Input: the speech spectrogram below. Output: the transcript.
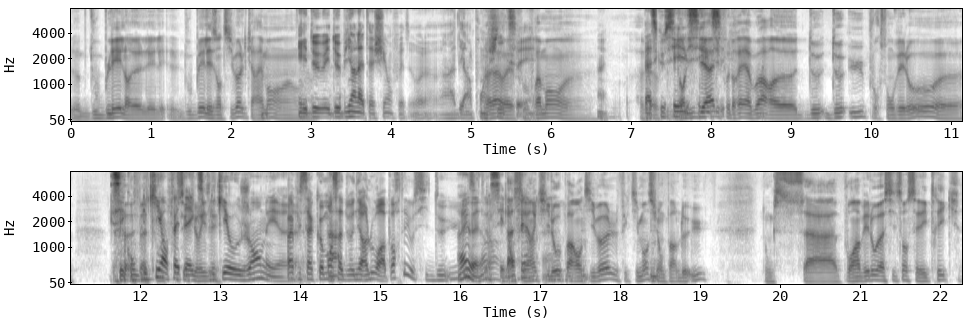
doubler, le- les, doubler les antivols carrément. hein. Et de, et de bien l'attacher, en fait, voilà, à des- un point Voilà, fixe. ouais, faut et- vraiment. euh, Ouais. euh, Parce que c'est- dans l'idéal, c'est- il faudrait avoir euh, deux, deux U pour son vélo. euh, C'est compliqué, tout- en fait, à expliquer aux gens, mais. euh, Ouais, puis ça commence ah. à devenir lourd à porter aussi, de U, Ouais, bah c'est là, c'est un kilo par antivol, effectivement, si Mm. on parle de U. Donc, ça, pour un vélo à assistance électrique,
